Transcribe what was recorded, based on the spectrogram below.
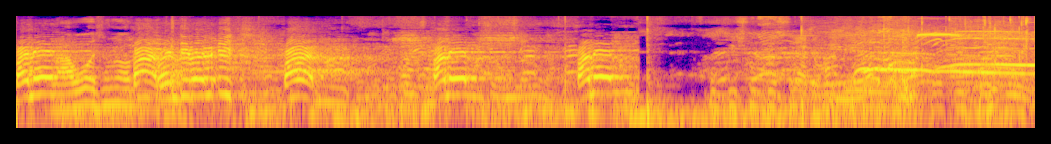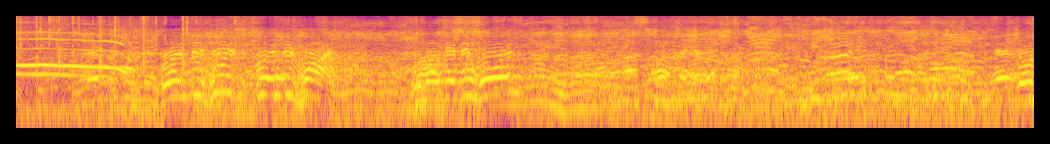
Panet. Ban. Twenty. Twenty five. এজন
